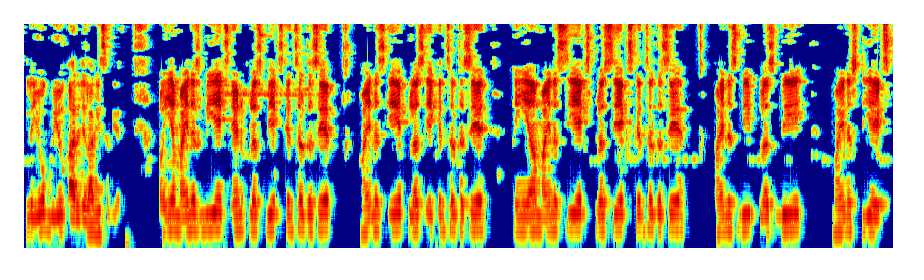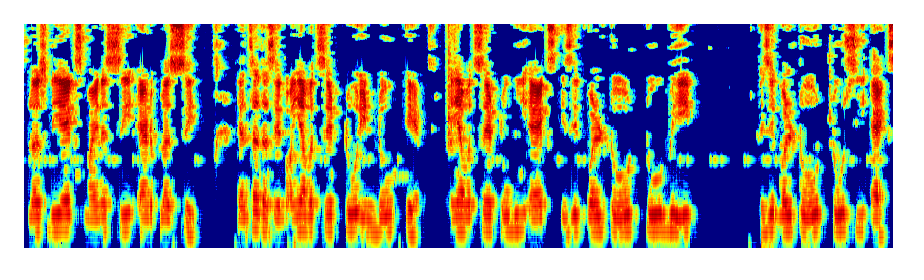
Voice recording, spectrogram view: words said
એટલે યોગ વિયોગ આ રીતે લાગી શકે. અહીંયા minus b x and plus b x cancel થશે. Minus a plus a cancel થશે. અહીંયા minus c x plus c x cancel થશે. Minus b plus b minus d x plus d x minus c and plus c cancel થશે તો અહીંયા વધશે ટુ ઇન્ટુ એ અહીંયા વધશે two b x is equal to two b is equal to two c x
